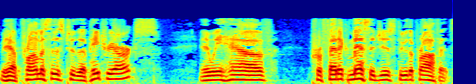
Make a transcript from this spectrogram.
We have promises to the patriarchs, and we have prophetic messages through the prophets.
